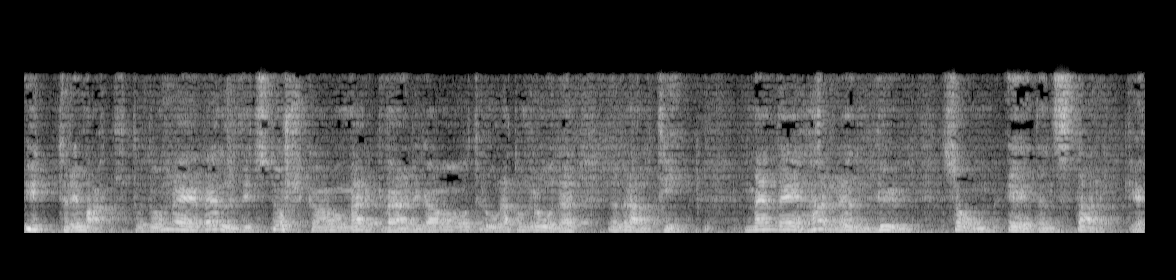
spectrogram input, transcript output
yttre makt och de är väldigt störska och märkvärdiga och tror att de råder över allting. Men det är Herren, Gud, som är den starke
